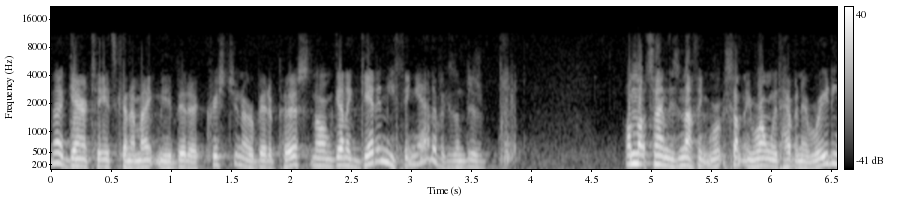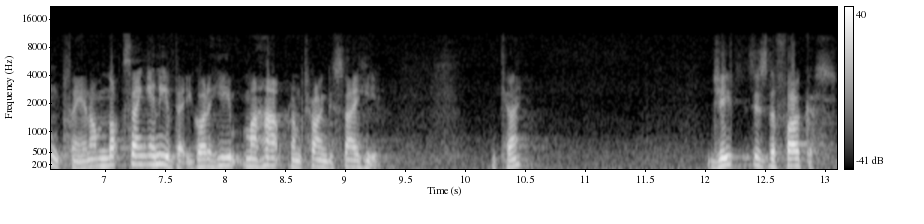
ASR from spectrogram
No guarantee it's going to make me a better Christian or a better person or I'm going to get anything out of it because I'm just. I'm not saying there's nothing, something wrong with having a reading plan. I'm not saying any of that. You've got to hear my heart, what I'm trying to say here. Okay? Jesus is the focus.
